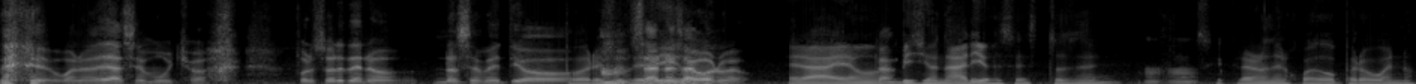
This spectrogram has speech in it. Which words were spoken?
bueno, desde hace mucho. Por suerte no, no se metió. o sea, no es algo nuevo. Era, eran visionarios estos, ¿eh? Se crearon el juego, pero bueno.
